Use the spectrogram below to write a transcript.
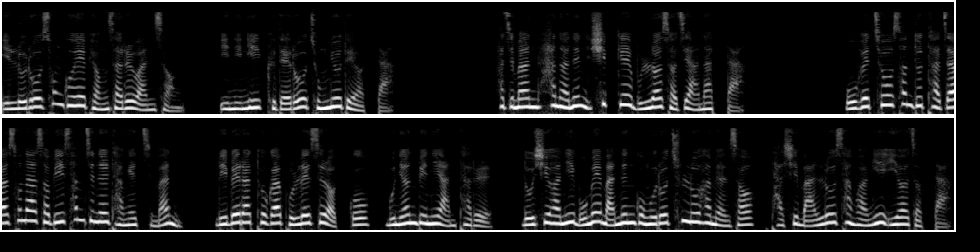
1루로 송구의 병사를 완성. 이닝이 그대로 종료되었다. 하지만 한화는 쉽게 물러서지 않았다. 5회 초 선두 타자 손아섭이 삼진을 당했지만 리베라토가 볼넷을 얻고 문현빈이 안타를 노시환이 몸에 맞는 공으로 출루하면서 다시 말로 상황이 이어졌다.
